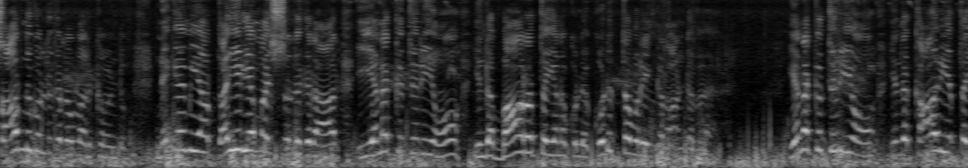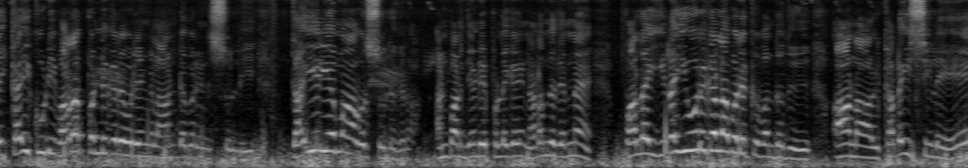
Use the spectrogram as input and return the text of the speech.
சார்ந்து கொள்ளுகிறவர்களாக இருக்க வேண்டும். நெகேமியா தைரியமாய் சொல்லுகிறார் எனக்கு தெரியும் இந்த பாரத்தை எனக்குள்ளே கொடுத்தவர் எங்கள் ஆண்டவர். எனக்கு தெரியும் இந்த காரியத்தை கைகூடி வர பண்ணுகிறவர் எங்கள் ஆண்டவர் என்று சொல்லி தைரியமா அவர் சொல்லுகிறார். அன்பான தேவடைய பிள்ளைகளே நடந்தது என்ன? பல இடையூறுகள் அவருக்கு வந்தது. ஆனால் கடைசியிலே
